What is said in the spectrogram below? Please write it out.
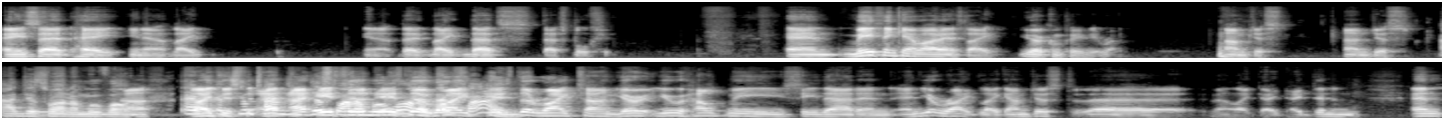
and he said hey you know like you know that like that's that's bullshit and me thinking about it, it's like you're completely right. I'm just, I'm just. I just want to move on. Uh, and, I just, sometimes I, I, just want to move it's on. The right, fine. It's the right time. You're, you helped me see that, and and you're right. Like I'm just, uh, like I, I didn't, and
